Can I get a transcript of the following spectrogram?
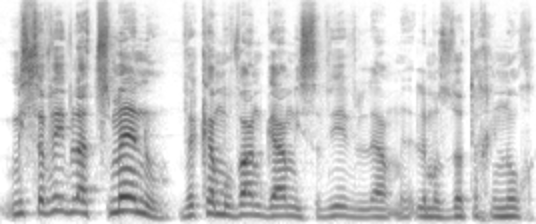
מסביב לעצמנו, וכמובן גם מסביב למוסדות החינוך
